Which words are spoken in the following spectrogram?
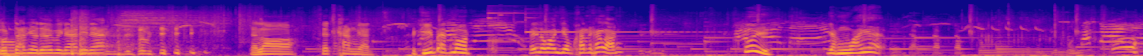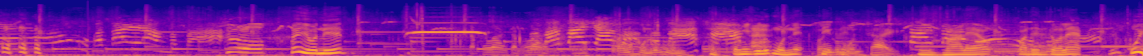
กดดันกว่าเดิมอีกนะทีเนี้ยเดี๋ยวรอเซตคันกันตะกี้แบตหมดเฮ้ยระวังเหยียบคันข้างหลังเฮ้ยอย่างไวอะเฮ้ยจับจับจับตรงหมุนป๊าป้ายังป๊าป๊าเฮ้ยวันนี้จับข้าง ล่างจับข้างล่างป๊าป้ายังตรงลูกหมุนลูกหมุนตรงนี้คือลูกหมุนเนี่ยตรงนี้ก็หมุนใช่นี่มาแล้วประเด็นตัวแรก อุ้ย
